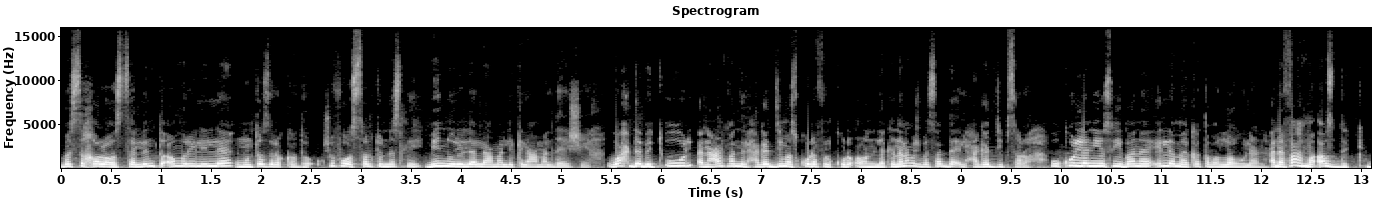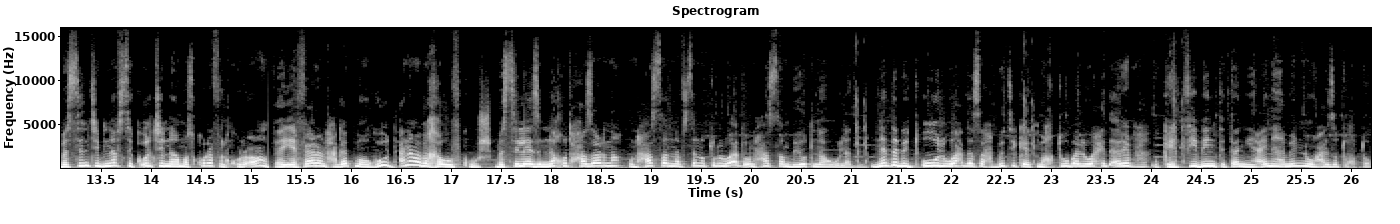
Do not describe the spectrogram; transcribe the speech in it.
بس خلاص سلمت أمري لله ومنتظرة قضاءه شوفوا وصلتوا الناس ليه؟ منه لله اللي عمل لك العمل ده يا شيخ واحدة بتقول أنا عارفة إن الحاجات دي مذكورة في القرآن لكن أنا مش بصدق الحاجات دي بصراحة وكل لن إلا ما كتب الله لنا. أنا فاهمة قصدك بس أنت بنفسك قلتي إنها مذكورة في القرآن فهي فعلا حاجات موجودة. أنا ما بخوفكوش بس لازم ناخد حذرنا ونحصن نفسنا طول الوقت ونحصن بيوتنا وأولادنا. ندى بتقول واحدة صاحبتي كانت مخطوبة لواحد قريبها وكانت في بنت تانية عينها منه وعايزة تخطب.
